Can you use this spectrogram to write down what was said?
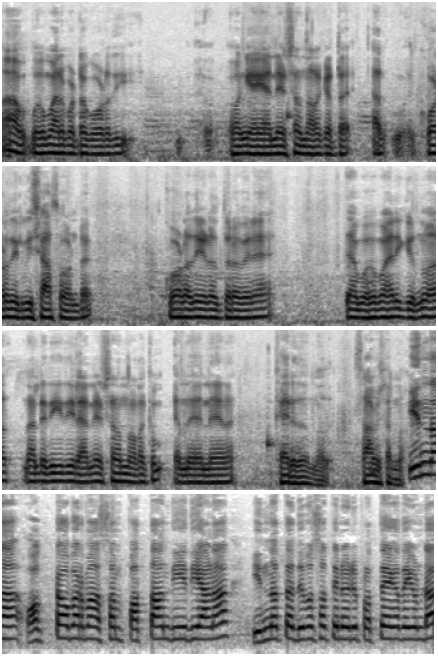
ആ ബഹുമാനപ്പെട്ട കോടതി ഭംഗിയായി അന്വേഷണം നടക്കട്ടെ. കോടതിയിൽ വിശ്വാസമുണ്ട്. കോടതിയുടെ ഉത്തരവിനെ ഞാൻ ബഹുമാനിക്കുന്നു. നല്ല രീതിയിൽ അന്വേഷണം നടക്കും എന്ന് തന്നെയാണ് കരുതുന്നത്. സ്വാമി ശരണം. ഇന്ന് ഒക്ടോബർ മാസം പത്താം തീയതിയാണ് ഇന്നത്തെ ദിവസത്തിന് ഒരു പ്രത്യേകതയുണ്ട്.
